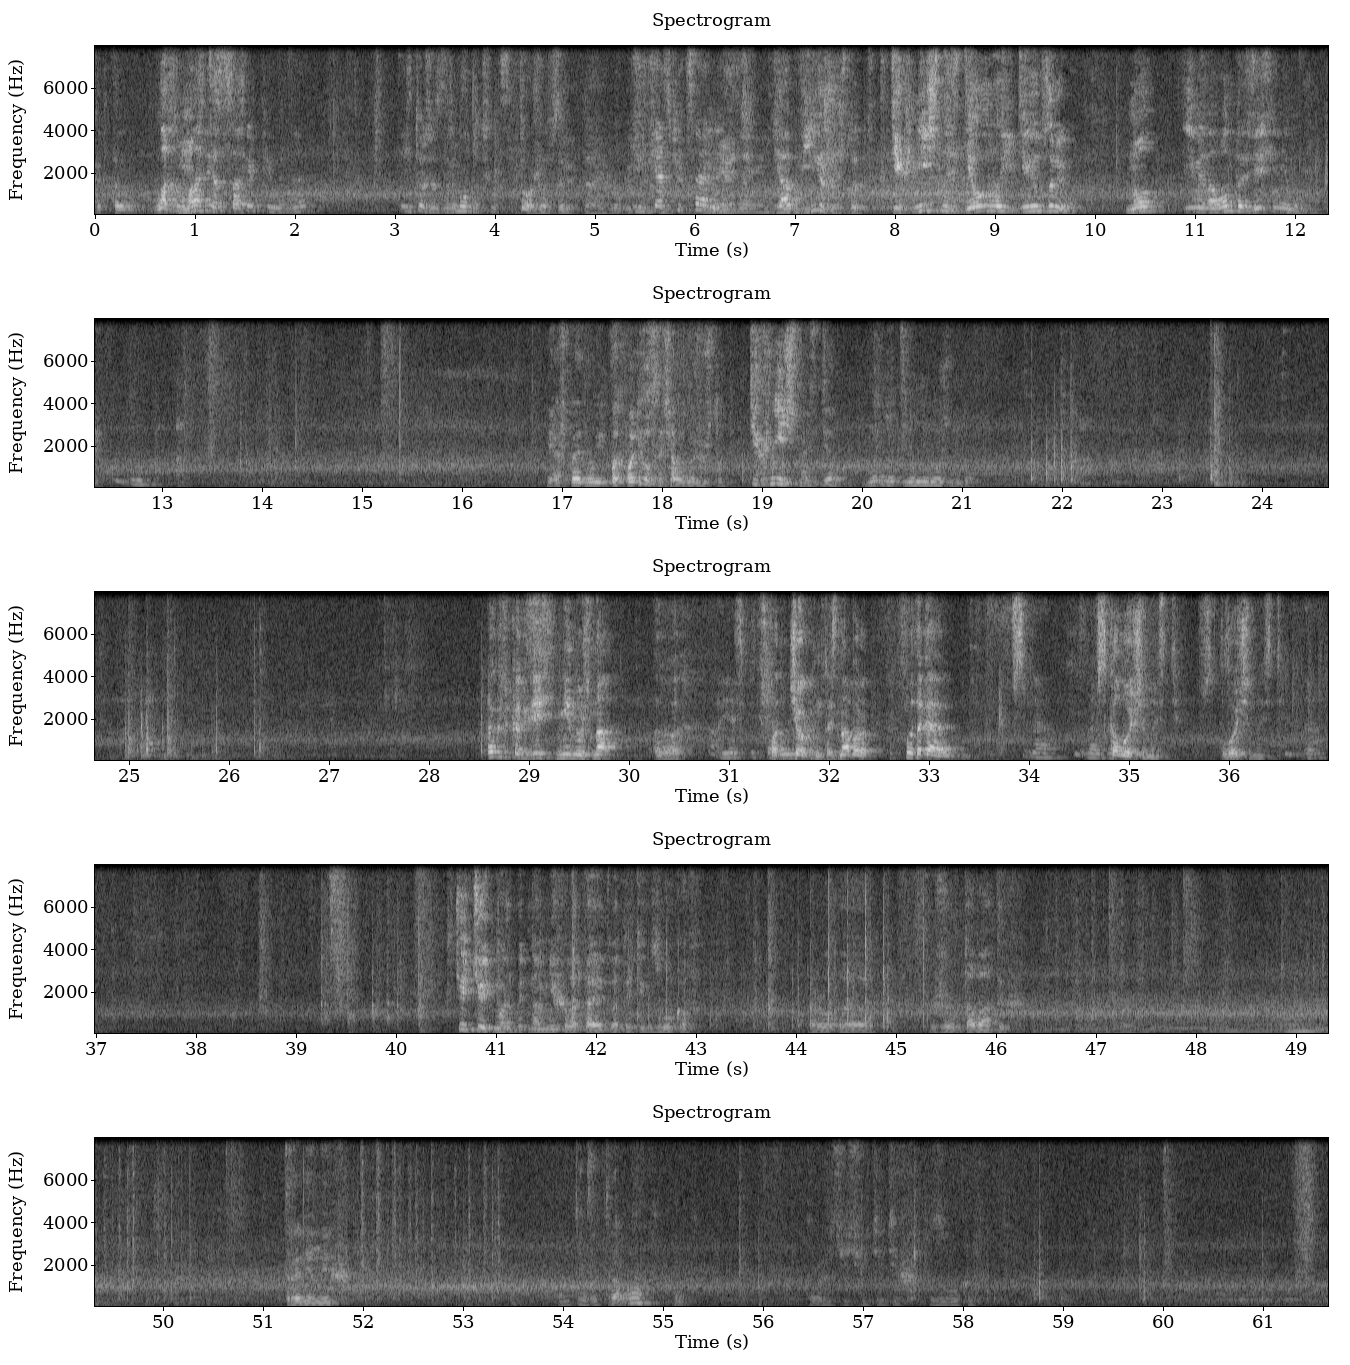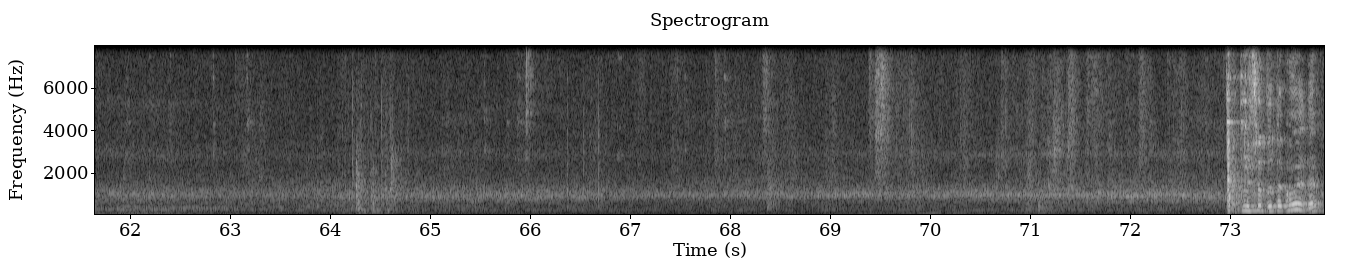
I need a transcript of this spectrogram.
как-то лохматятся. Терпимо, да? Или тоже взрыв Ну, получился? тоже взрыв, да, его бы И чуть-чуть специально. Я вижу, что технично сделала идею взрыва, но именно он-то здесь и не нужен. Я же поэтому и похвалил сначала, говорю, что технично сделал, но не, но не нужен был. Как здесь не нужна э, А подчеркнутость, наоборот, вот такая вс- Да, да, всколоченность, всклоченность. да. Чуть-чуть, может быть, нам не хватает вот этих звуков э, желтоватых. Травяных. Там тоже трава. вот. Тоже чуть-чуть этих звуков. Ну что-то такое, да?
